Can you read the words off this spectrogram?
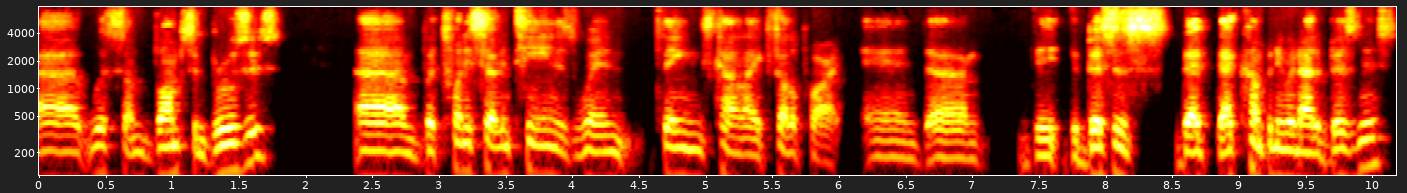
uh, with some bumps and bruises. Um, but 2017 is when things kind of like fell apart, and um, the the business that that company went out of business,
